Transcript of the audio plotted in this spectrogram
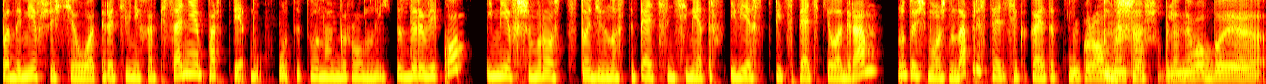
под имевшийся у оперативных описания портрет. Ух, вот это он огромный. Здоровяком, имевшим рост 195 сантиметров и вес 35 килограмм. Ну, то есть можно, да, представить себе какая-то ку- Огромная туша? туша, блин. Его бы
